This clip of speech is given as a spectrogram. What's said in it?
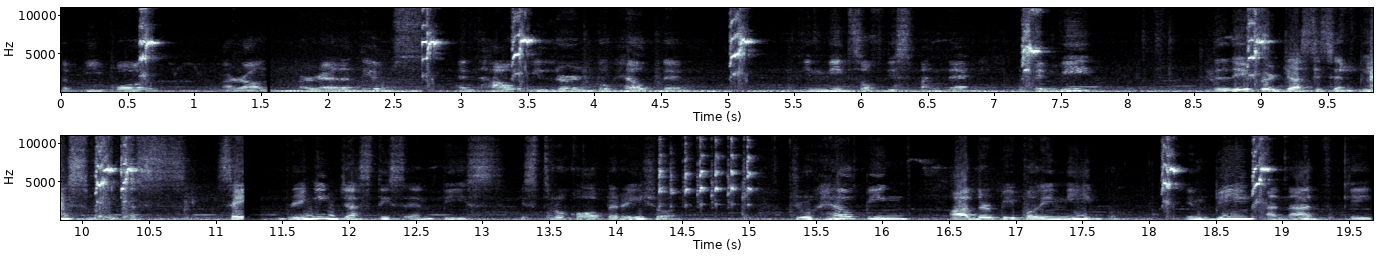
the people around our relatives, and how we learn to help them in midst of this pandemic? Can we deliver justice and peace by just say bringing justice and peace is through cooperation, through helping other people in need, in being an advocate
